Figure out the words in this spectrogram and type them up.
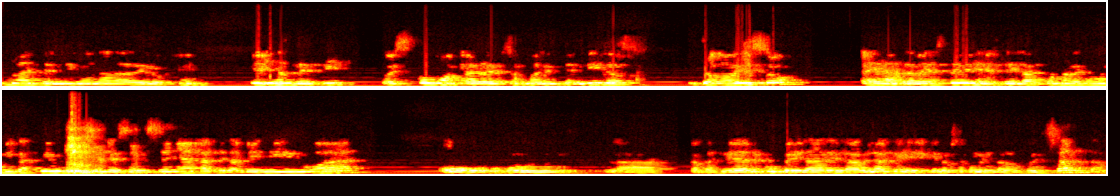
no ha entendido nada de lo que querían decir, pues cómo aclarar esos malentendidos y todo eso eh, a través de, de la forma de comunicación que se les enseña en la terapia individual o, con la capacidad de recuperar el habla que, nos ha comentado en Santa.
